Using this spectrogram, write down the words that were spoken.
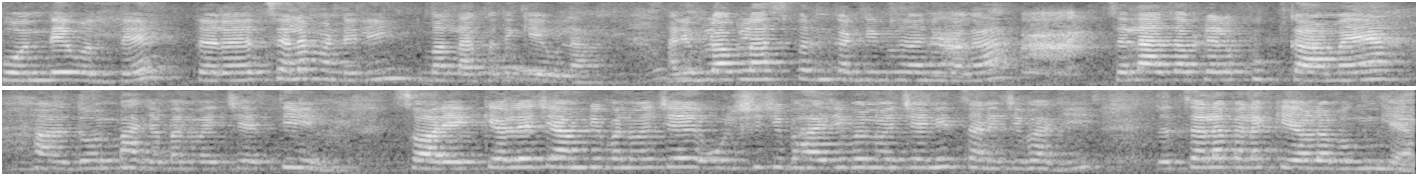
फोन दे बोलते. तर चला मंडळी तुम्हाला दाखवते केवला. आणि ब्लॉग लास्टपर्यंत कंटिन्यू आणि बघा. चला आज आपल्याला खूप काम आहे. हा, दोन भाज्या बनवायची आहे तीन. सॉरी एक केवल्याची आमटी बनवायची आहे उलशीची भाजी बनवायची आणि चण्याची भाजी. तर चला पहिला केवला बघून घ्या.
